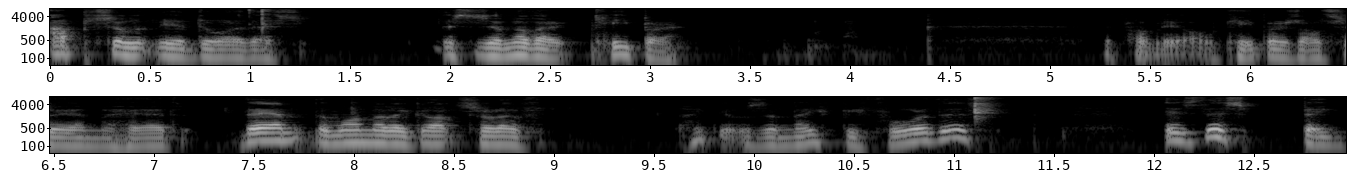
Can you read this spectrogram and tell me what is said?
absolutely adore this. This is another keeper. They're probably all keepers, I'll say in my head. Then the one that I got sort of, I think it was a knife before this, is this big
